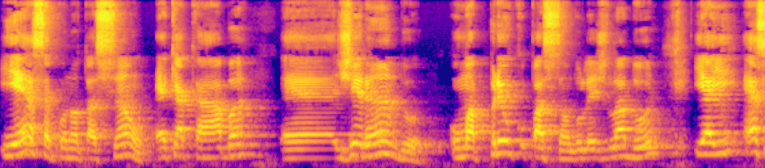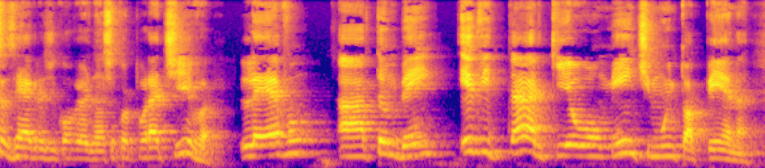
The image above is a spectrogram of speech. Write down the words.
e essa conotação é que acaba é, gerando uma preocupação do legislador, e aí essas regras de governança corporativa levam a também evitar que eu aumente muito a pena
